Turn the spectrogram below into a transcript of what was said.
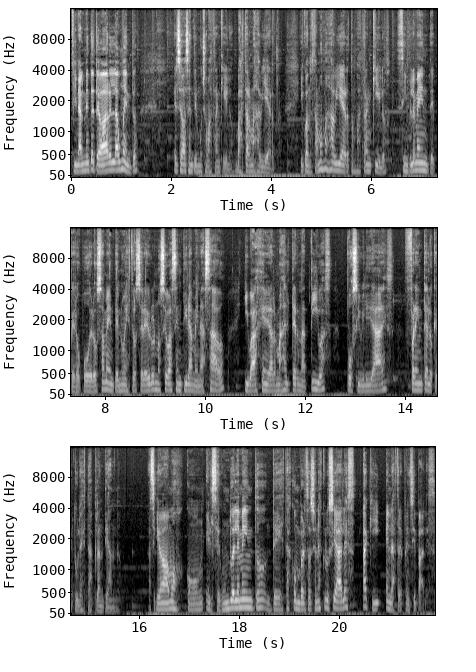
finalmente te va a dar el aumento, él se va a sentir mucho más tranquilo, va a estar más abierto. Y cuando estamos más abiertos, más tranquilos, simplemente pero poderosamente nuestro cerebro no se va a sentir amenazado y va a generar más alternativas posibilidades frente a lo que tú le estás planteando. Así que vamos con el segundo elemento de estas conversaciones cruciales aquí en las tres principales.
